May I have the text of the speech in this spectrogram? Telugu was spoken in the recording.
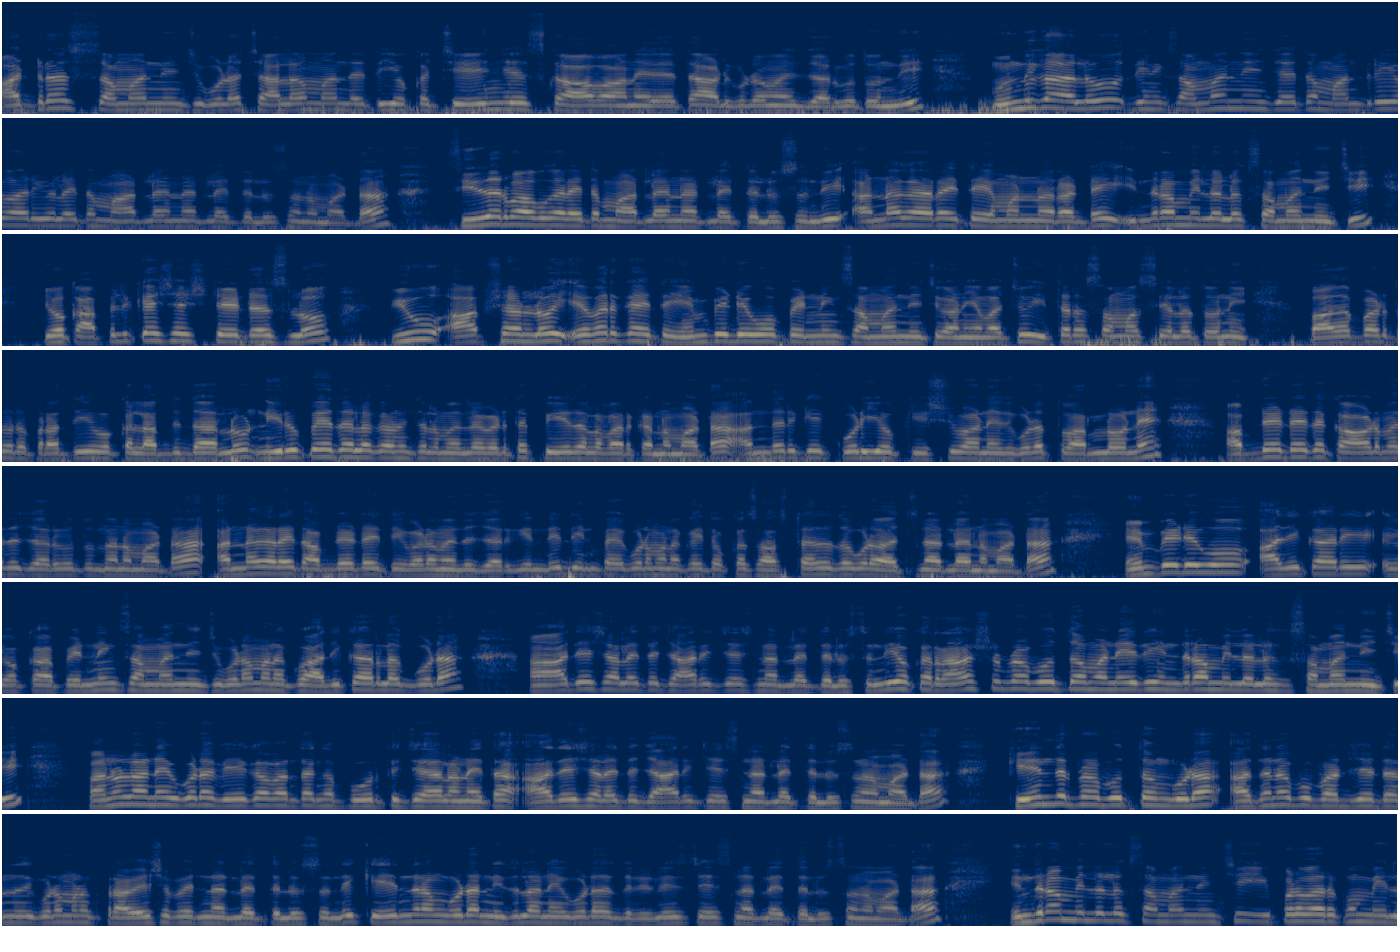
అడ్రస్ సంబంధించి కూడా చాలామంది అయితే ఈ యొక్క చేంజెస్ కావా అనేది అయితే అడగడం అనేది జరుగుతుంది. ముందుగాలు దీనికి సంబంధించి అయితే మంత్రి వర్యులు అయితే మాట్లాడినట్లయితే తెలుస్తుందన్నమాట. శ్రీధర్ బాబు గారు అయితే మాట్లాడినట్లయితే తెలుస్తుంది. అన్నగారు అయితే ఏమన్నారంటే ఇందిరా మిల్లులకు సంబంధించి ఈ యొక్క అప్లికేషన్ స్టేటస్లో వ్యూ ఆప్షన్లో ఎవరికైతే ఎంపీడీఓ పెండింగ్ సంబంధించి కానివ్వచ్చు ఇతర సమస్యలతోని బాధపడుతున్న ప్రతి ఒక్క లబ్ధిదారులు నిరుపేదల నుంచి మొదలు పెడితే పేదల వరకు అనమాట అందరికీ కూడా ఈ యొక్క ఇష్యూ అనేది కూడా త్వరలోనే అప్డేట్ అయితే కావడం అయితే జరుగుతుందన్నమాట. అన్నగారు అయితే అప్డేట్ అయితే ఇవ్వడం అయితే జరిగింది. దీనిపై కూడా మనకైతే ఒక స్పష్టత కూడా వచ్చినట్లు అనమాట ఎంపీడీఓ అధికారి యొక్క పెండింగ్ సంబంధించి కూడా మనకు అధికారులకు కూడా ఆదేశాలు అయితే జారీ చేసినట్లయితే తెలుస్తుంది. ఒక రాష్ట్ర ప్రభుత్వం అనేది ఇందిరా మిల్లులకు సంబంధించి పనులు అనేవి కూడా వేగవంతంగా పూర్తి చేయాలని అయితే ఆదేశాలు అయితే జారీ చేసినట్లయితే తెలుస్తుంది అనమాట కేంద్ర ప్రభుత్వం కూడా అదనపు బడ్జెట్ అనేది కూడా మనకు ప్రవేశపెట్టినట్లయితే తెలుస్తుంది. కేంద్రం కూడా నిధులు అనేవి కూడా రిలీజ్ చేసినట్లయితే తెలుస్తుంది అనమాట ఇందిరా మిల్లులకు సంబంధించి ఇప్పటివరకు మీ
